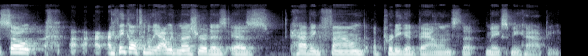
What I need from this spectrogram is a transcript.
So I, I think ultimately i would measure it as as having found a pretty good balance that makes me happy.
